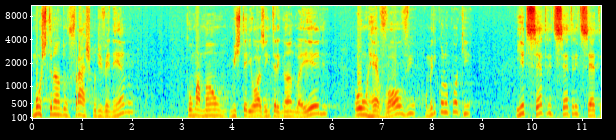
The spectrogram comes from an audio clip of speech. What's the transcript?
mostrando um frasco de veneno, com uma mão misteriosa entregando a ele, ou um revólver, como ele colocou aqui, e etc, etc, etc.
